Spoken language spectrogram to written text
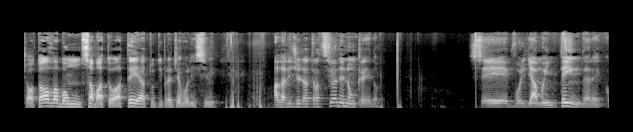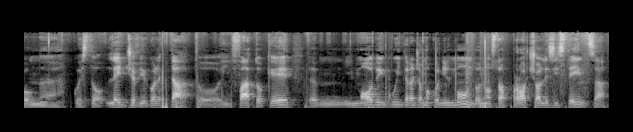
Ciao Tova, buon sabato a te e a tutti i pregevolissimi. Alla legge dell'attrazione non credo se vogliamo intendere con eh, questo legge virgolettato il fatto che ehm, il modo in cui interagiamo con il mondo, il nostro approccio all'esistenza,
